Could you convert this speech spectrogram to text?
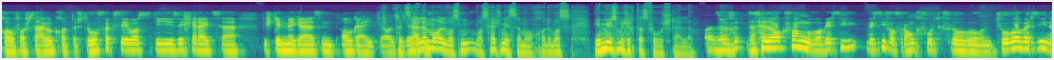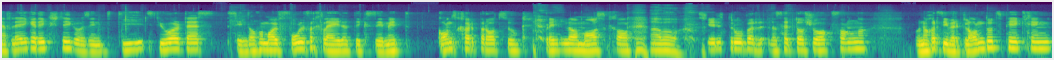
kann fast sagen, Katastrophe gewesen, was die Sicherheitsbestimmungen sind, angeht. Also, Erzähl mal, was, was hast du machen oder was, wie müssen wir sich das vorstellen? Also, das hat angefangen, wo wir sind, wir sind von Frankfurt geflogen und schon wo wir sind in eine Flieger gestiegen sind die Stewardess sind auf einmal voll verkleidet gewesen, mit Ganzkörperanzug, Brille, Maske, Aber. Schild drüber. Das hat da schon angefangen. Und nachher sind wir gelandet in Peking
